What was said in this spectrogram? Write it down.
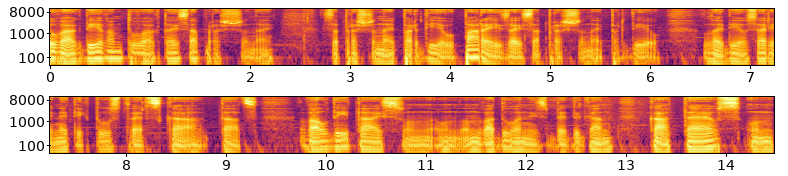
tuvāk Dievam, tuvāk tai saprašanai, saprašanai par Dievu, pareizai saprašanai par Dievu, lai Dievs arī netiktu uztverts kā tāds uh, valdītājs un, un, un vadonis, bet gan kā tēvs un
